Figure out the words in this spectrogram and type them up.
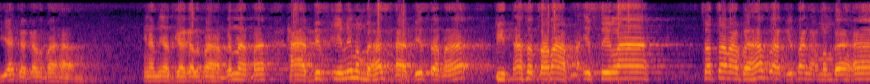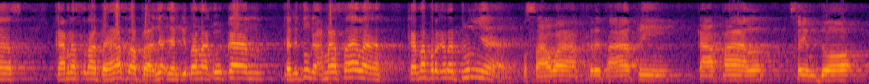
Dia gagal paham. Ingat-ingat gagal paham. Kenapa? Hadis ini membahas hadis apa? Bid'ah secara apa? Istilah. Secara bahasa kita enggak membahas karena secara bahasa banyak yang kita lakukan dan itu enggak masalah karena perkara dunia, pesawat, kereta api, kapal, sendok,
